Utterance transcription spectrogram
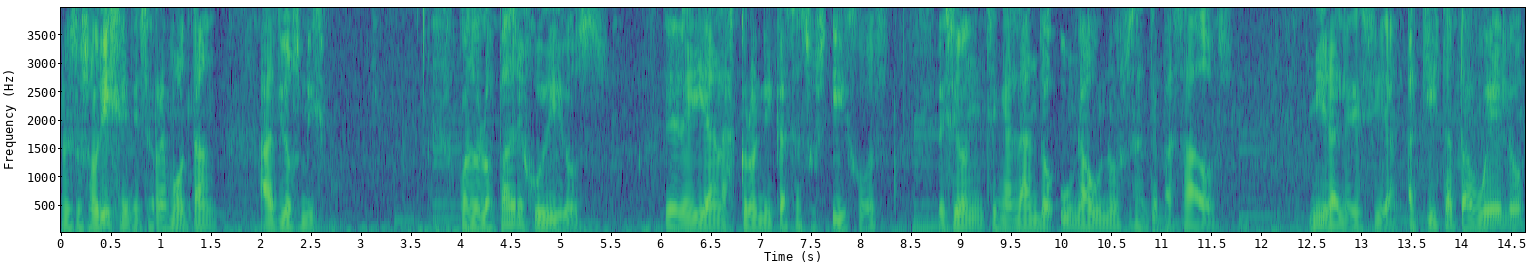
Nuestros orígenes se remontan a Dios mismo. Cuando los padres judíos le leían las crónicas a sus hijos, les iban señalando uno a uno sus antepasados. Mira, le decían, aquí está tu abuelo,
